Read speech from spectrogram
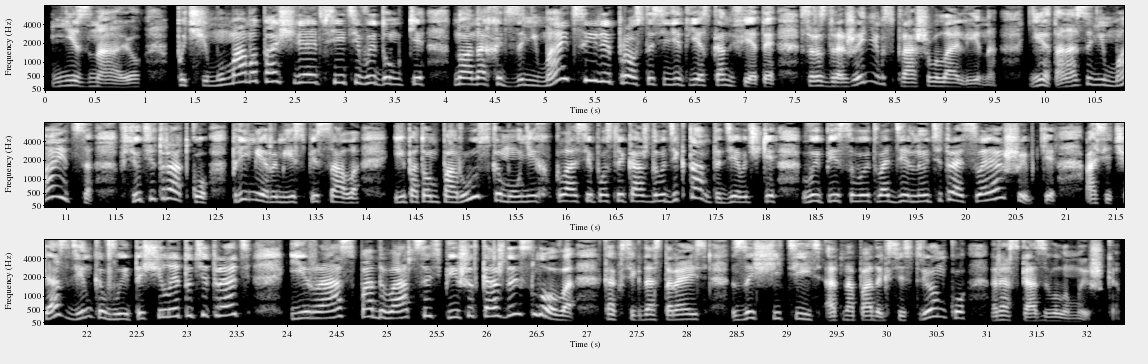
«Не знаю, почему мама поощряет все эти выдумки, но она хоть занимается или просто сидит ест конфеты?» — с раздражением спрашивала Алина. «Нет, она занимается, всю тетрадку примерами исписала, и потом по-русскому у них в классе после каждого диктанта девочки выписывают в отдельную тетрадь свои ошибки, а сейчас Динка вытащила эту тетрадь и раз по двадцать пишет каждое слово, как всегда стараясь защитить от напада к сестренку, рассказывала мышка.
